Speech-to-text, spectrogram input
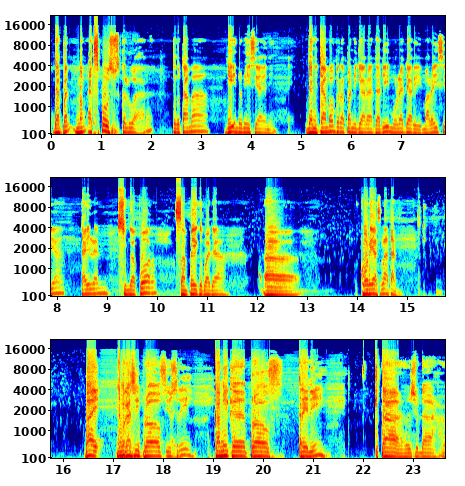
dapat mengekspos keluar terutama di Indonesia ini dan ditambah beberapa negara tadi mulai dari Malaysia, Thailand, Singapura sampai kepada uh, Korea Selatan. Baik, terima kasih Prof Yusri. Kami ke Prof Reni kita sudah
